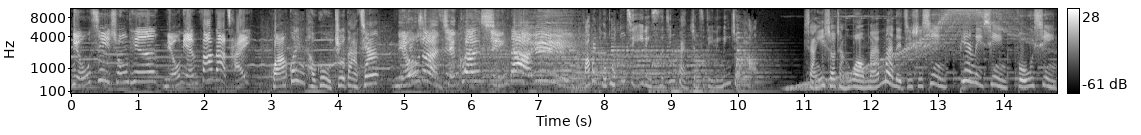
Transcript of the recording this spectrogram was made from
牛气冲天，牛年发大财，华冠投顾祝大家扭转乾坤行大运。华冠投顾登记一零四经管证字第零零九号。想一手掌握满满的及时性、便利性、服务性，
